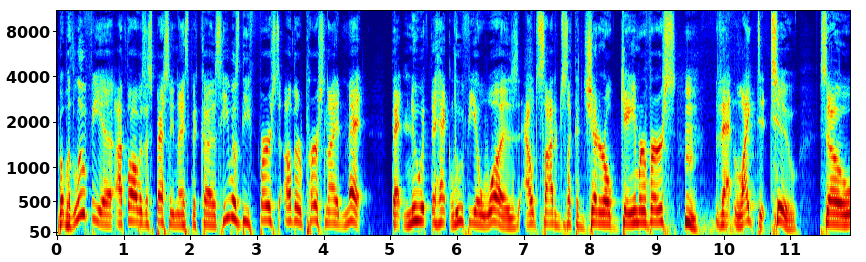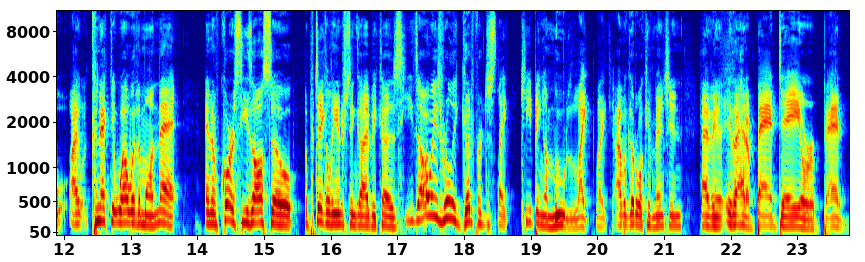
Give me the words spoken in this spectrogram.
but with Lufia, I thought it was especially nice because he was the first other person I had met that knew what the heck Lufia was outside of just like the general gamer verse hmm. that liked it too. So I connected well with him on that. And of course, he's also a particularly interesting guy because he's always really good for just like keeping a mood light. Like I would go to a convention having a, if I had a bad day or a bad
